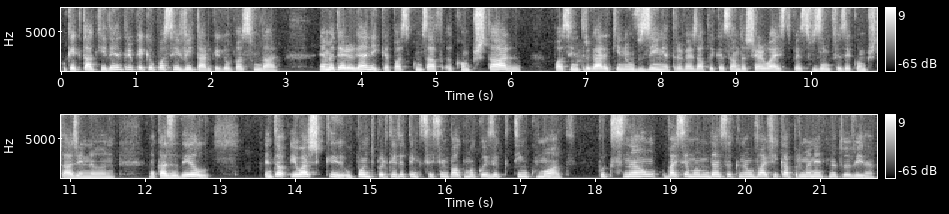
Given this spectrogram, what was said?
O que é que está aqui dentro e o que é que eu posso evitar, o que é que eu posso mudar. É matéria orgânica, posso começar a compostar, posso entregar aqui num vizinho através da aplicação da Share Waste para esse vizinho fazer compostagem no, na casa dele. Então, eu acho que o ponto de partida tem que ser sempre alguma coisa que te incomode porque senão vai ser uma mudança que não vai ficar permanente na tua vida.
